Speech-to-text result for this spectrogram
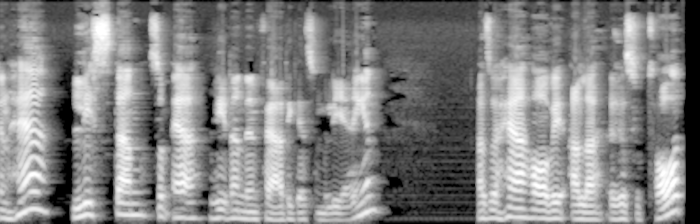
den här listan som är redan den färdiga simuleringen. Alltså här har vi alla resultat.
